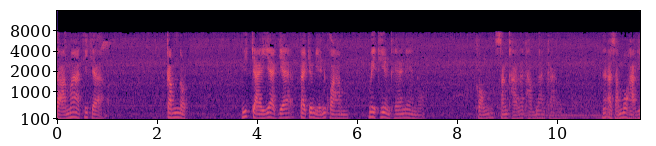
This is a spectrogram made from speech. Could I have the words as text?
สามารถที่จะกำหนดวิจัยแยกแยะ ไปจนเห็นความไม่เที่ยงแท้แน่นอน ของสังขารธรรมร่างกายนันอสัมโมหะจ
